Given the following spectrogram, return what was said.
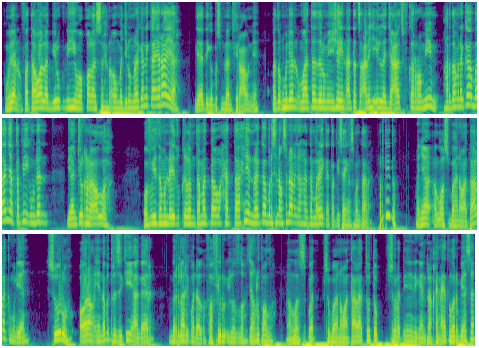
Kemudian fatawala biruknihi wa qala sahir aw majnun. Mereka ini kaya raya. Di ayat 39 Firaun ya. Atau kemudian mata min syai'in atat alihi illa ja'alat sukar ramim. Harta mereka banyak tapi kemudian dihancurkan oleh Allah. Wa fi thamun itu qilam tamattau hatta hin. Mereka bersenang-senang dengan harta mereka tapi sayang sementara. Seperti itu. Hanya Allah Subhanahu wa taala kemudian suruh orang yang dapat rezeki agar berlari kepada Allah. Fafiru ilallah. Jangan lupa Allah. Nah, Allah subhanahu wa taala tutup surat ini dengan rangkaian ayat luar biasa.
